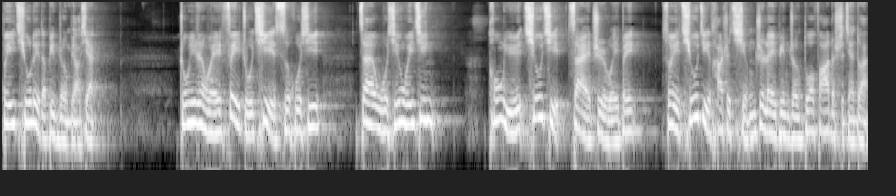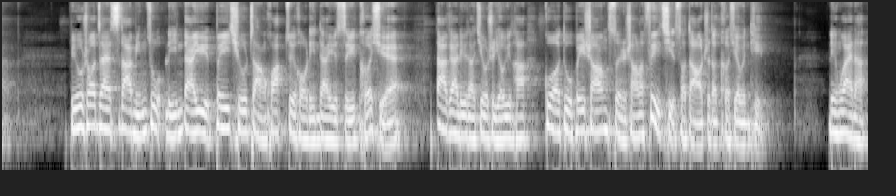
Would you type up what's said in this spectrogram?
悲秋类的病症表现。中医认为，肺主气，司呼吸，在五行为金。通于秋季再治为悲，所以秋季它是情志类病症多发的时间段。比如说，在四大名著林黛玉悲秋葬花，最后林黛玉死于咳血，大概率呢就是由于她过度悲伤，损伤了肺气所导致的咳血问题。另外呢，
